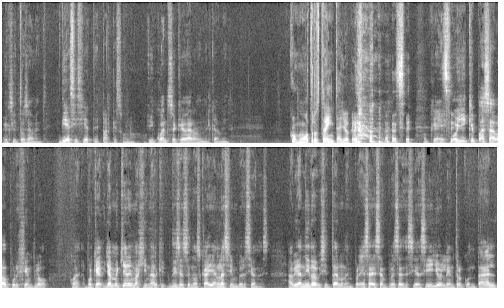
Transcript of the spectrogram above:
exitosamente? 17 parques uno. ¿Y cuántos se quedaron en el camino? Como otros 30, yo creo. sí. Ok. Oye, ¿qué pasaba, por ejemplo, porque ya me quiero imaginar que, dice, se nos caían las inversiones. Habían ido a visitar una empresa, esa empresa decía, sí, yo le entro con tal,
